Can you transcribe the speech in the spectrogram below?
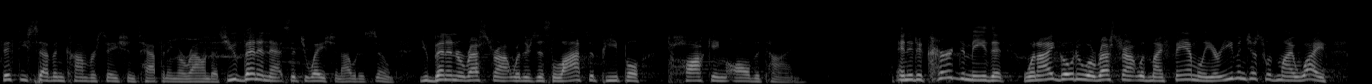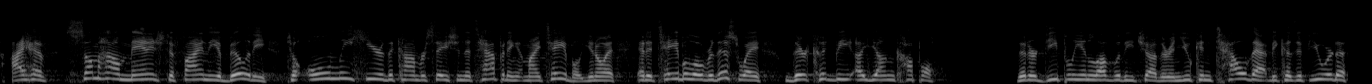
57 conversations happening around us. You've been in that situation, I would assume. You've been in a restaurant where there's just lots of people talking all the time. And it occurred to me that when I go to a restaurant with my family or even just with my wife, I have somehow managed to find the ability to only hear the conversation that's happening at my table. You know, at, at a table over this way, there could be a young couple that are deeply in love with each other. And you can tell that because if you were to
